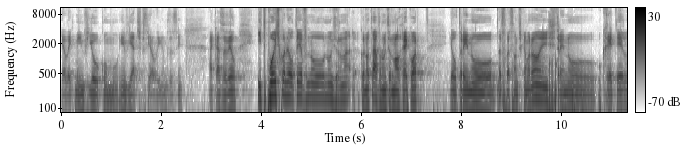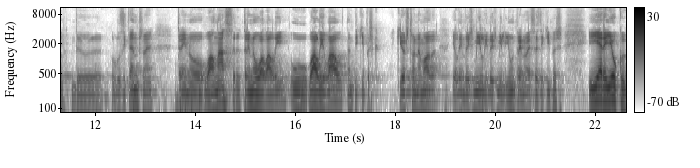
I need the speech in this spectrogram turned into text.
ele é que me enviou como enviado especial, digamos assim, à casa dele. E depois, quando ele esteve no, no jornal, quando eu estava no Jornal Record, ele treinou a seleção dos Camarões, treinou o Carretel de Lusitanos, não é? treinou o Al Nassr, treinou o Al Ali, o, o Al Hilal, tanto equipas que, que hoje estão na moda. Ele em 2000 e 2001 treinou essas equipas. E era eu que,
